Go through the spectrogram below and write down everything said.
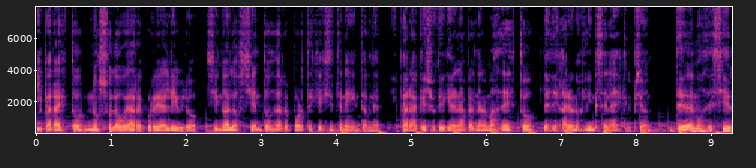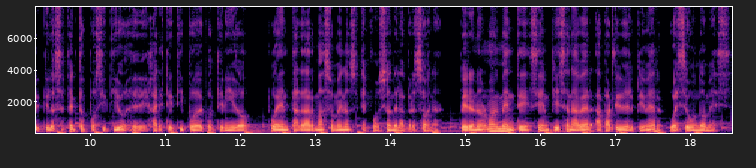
Y para esto no solo voy a recurrir al libro, sino a los cientos de reportes que existen en Internet. Y para aquellos que quieran aprender más de esto, les dejaré unos links en la descripción. Debemos decir que los efectos positivos de dejar este tipo de contenido pueden tardar más o menos en función de la persona, pero normalmente se empiezan a ver a partir del primer o el segundo mes.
